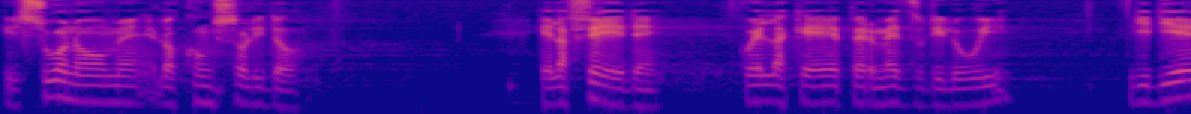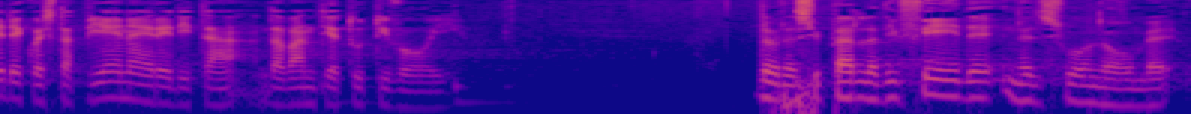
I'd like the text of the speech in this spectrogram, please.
il suo nome lo consolidò. E la fede, quella che è per mezzo di lui, gli diede questa piena eredità davanti a tutti voi. Allora si parla di fede nel suo nome.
